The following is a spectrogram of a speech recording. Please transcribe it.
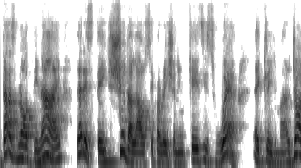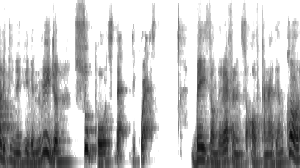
does not deny that a state should allow separation in cases where a clear majority in a given region supports that request. Based on the reference of Canadian court,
